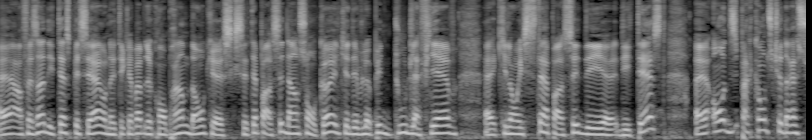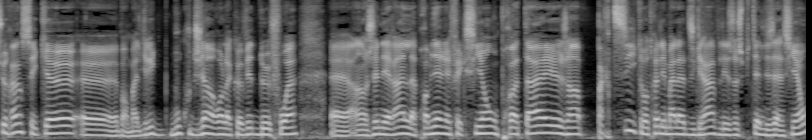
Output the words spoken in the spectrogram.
Euh, en faisant des tests PCR, on a été capable de comprendre donc euh, ce qui s'était passé dans son cas. Elle qui a développé une toux, de la fièvre, euh, qui l'ont incité à passer des, des tests. On dit par contre ce qu'il y a de rassurant, c'est que, bon, malgré que beaucoup de gens auront la COVID deux fois, en général, la première infection protège en partie contre les maladies graves, les hospitalisations,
